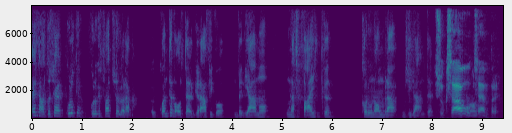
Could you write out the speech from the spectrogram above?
Esatto, cioè quello che, quello che faccio allora, eh, quante volte al grafico vediamo una spike con un'ombra gigante? Su Xau sempre.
